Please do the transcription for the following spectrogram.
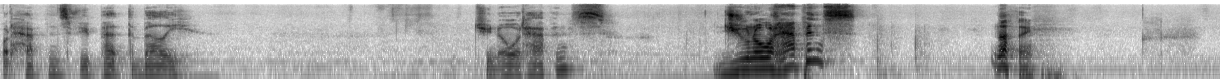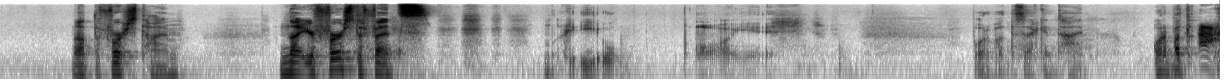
What happens if you pet the belly? Do you know what happens? Do you know what happens? Nothing. Not the first time. Not your first offense. Look at you. Oh, yes. What about the second time? What about the. Ah!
